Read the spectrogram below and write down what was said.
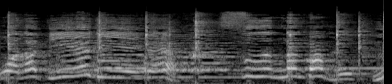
我那爹爹死难把母命。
